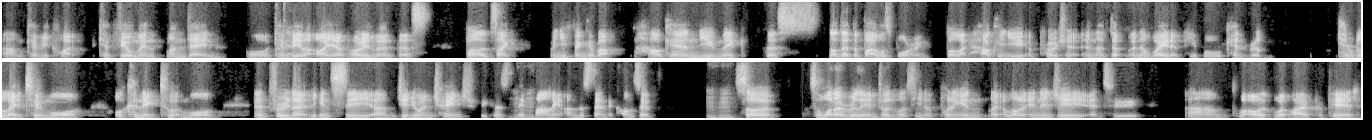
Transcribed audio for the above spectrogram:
um, can be quite can feel man- mundane or can Okay. be like oh yeah i've already learned this but it's like when you think about how can you make this not that the bible's boring but like how can you approach it in a in a way that people can re- can relate to more or connect to it more and through that you can see um, genuine change because they Mhm. finally understand the concept Mm-hmm. so so what i really enjoyed was you know putting in like a lot of energy into um, what, I, what i prepared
